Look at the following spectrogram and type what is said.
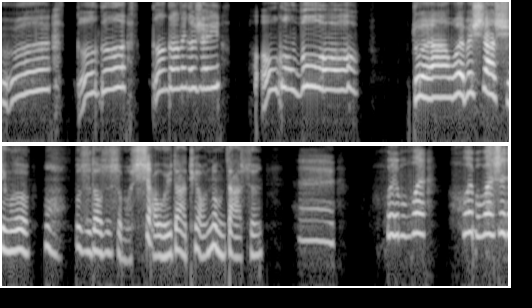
呃，哥哥，刚刚那个声音好恐怖哦！对啊，我也被吓醒了。哦，不知道是什么，吓我一大跳，那么大声。哎，会不会，会不会是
